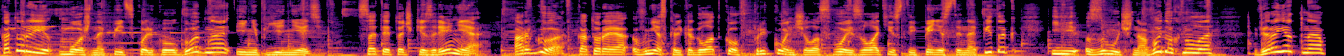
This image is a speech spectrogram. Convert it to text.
которые можно пить сколько угодно и не пьянеть. С этой точки зрения, Арго, которая в несколько глотков прикончила свой золотистый пенистый напиток и звучно выдохнула, вероятно,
